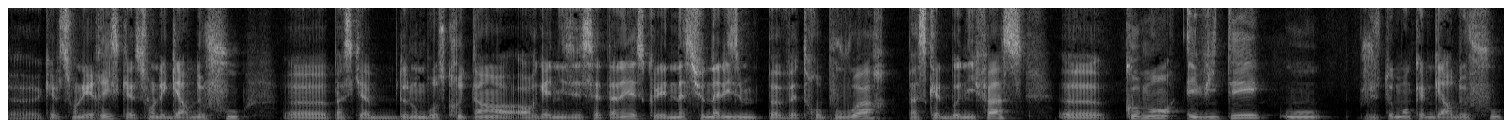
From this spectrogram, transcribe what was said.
euh, quels sont les risques, quels sont les garde-fous euh, Parce qu'il y a de nombreux scrutins organisés cette année. Est-ce que les nationalismes peuvent être au pouvoir Pascal Boniface. Euh, comment éviter ou justement quel garde-fou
